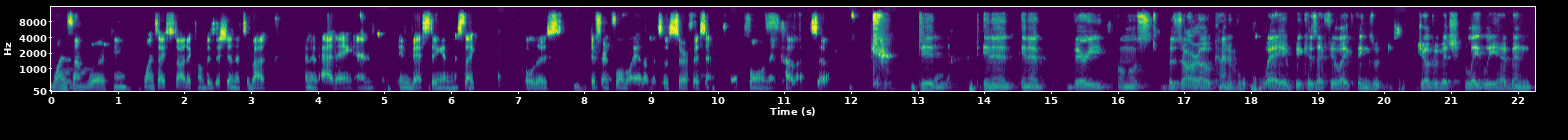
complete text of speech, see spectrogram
once I'm working, once I start a composition, it's about kind of adding and investing in this like all those different formal elements of surface and form and color. So did yeah. in a in a very almost bizarro kind of way because I feel like things with Djokovic lately have been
